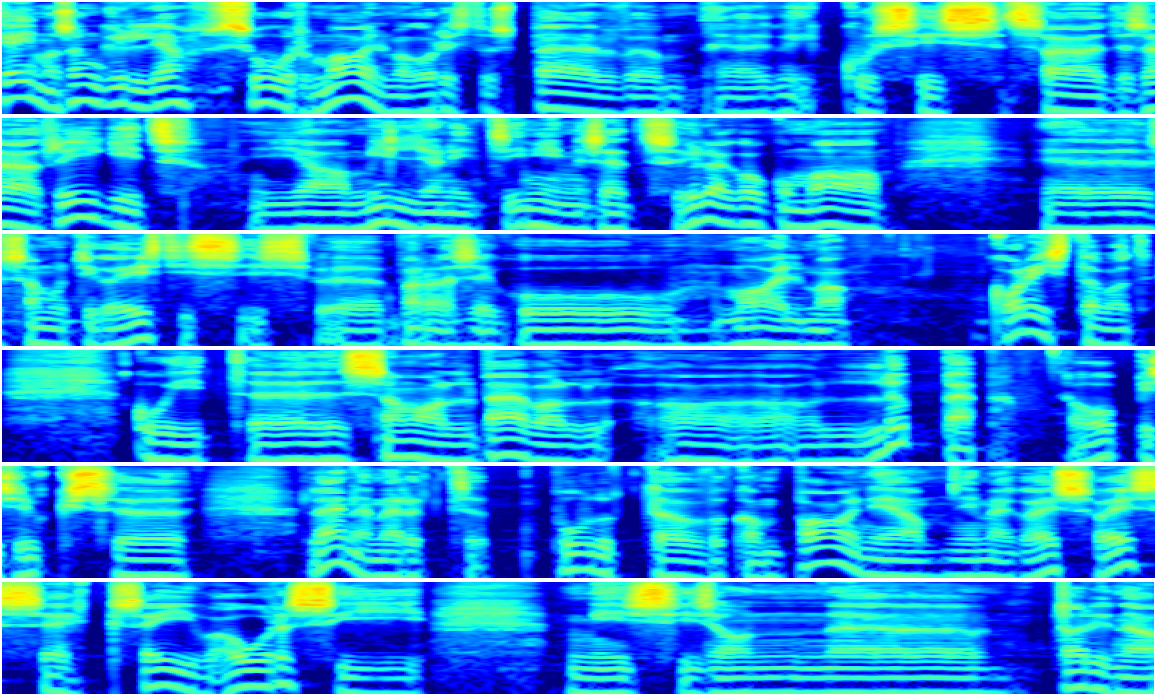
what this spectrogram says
käimas on küll jah, suur maailmakoristuspäev, kus siis sajad ja sajad riigid ja miljonid inimesed üle kogu maa, samuti ka Eestis siis parasjagu maailma koristavad, kuid samal päeval lõpeb hoopis üks Läänemerd puudutav kampaania nimega SOS ehk Save Our Sea, mis siis on äh, Tallinna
